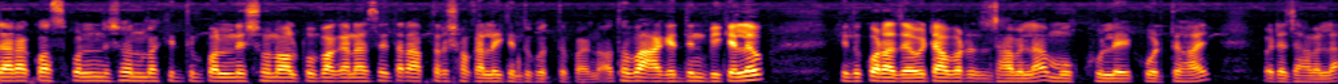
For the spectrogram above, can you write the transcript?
যারা কস পলিনেশন বা কৃত্রিম পলিনেশন, অল্প বাগান আছে, তারা আপনারা সকালেই কিন্তু করতে পারেন, অথবা আগের দিন বিকেলেও কিন্তু করা যায়। ওইটা আবার ঝামেলা, মুখ খুলে করতে হয়, ওইটা ঝামেলা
